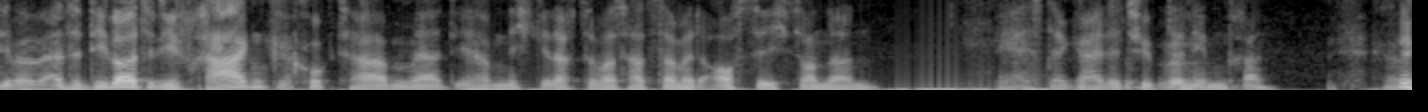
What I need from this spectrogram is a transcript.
die, also die Leute, die Fragen geguckt haben, ja, die haben nicht gedacht, so was hat es damit auf sich, sondern wer ist der geile Typ daneben dran? Ja.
